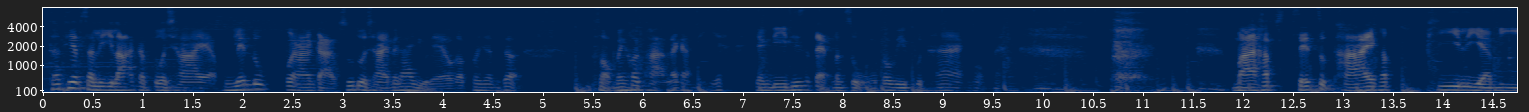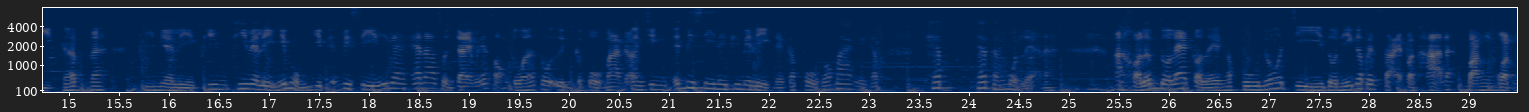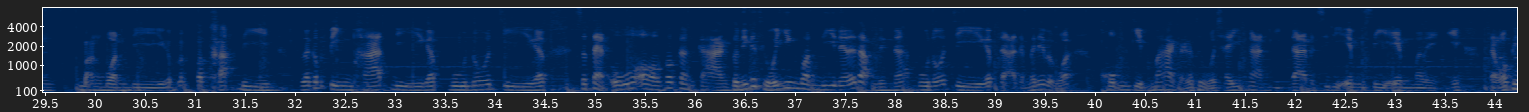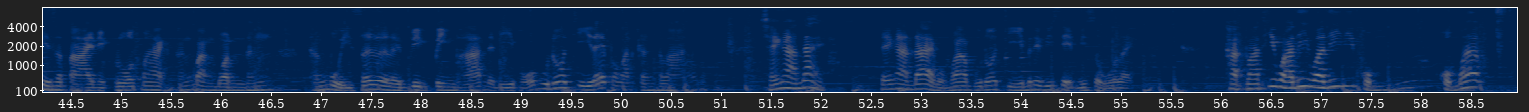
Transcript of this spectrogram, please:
ถ้าเทียบสรีระกับตัวชายอะมึงเล่นลูกกลางอากาศสู้ตัวชายไม่ได้อยู่แล้วครับ เพราะฉะนั้นก็ สอบไม่ค่อยผ่านแล้วกันนี้ยังดีที่สเตตมันสูงแล้วก็วีฟุตห้าครับผมนะ มาครับเซตสุดท้ายครับพีเรียมีครับนะพีเมียร์ลีกพี่พรีเมียร์ลีกนี่ผมหยิบ SBC ที่แค่น่าสนใจมาแค่ 2 ตัวนะ ตัวอื่นกระโปรงมากจริงจริงๆ SBC ในพีเมียร์ลีกเนี่ยกระโปรงมากๆเลยครับ แทบ แทบทั้งหมดเลยนะอะขอเริ่มตัวแรกก่อนเลยครับบูโนจีตัวนี้ก็เป็นสายปะทะนะบังบอลบังบอลดีครับแล้วปะทะดี แล้วก็ปิงพาร์ตดีครับบูโนจีครับสแตทโอเวอร์ออก็กลางๆ ตัวนี้ก็ถือว่ายิงบอลดีในระดับหนึ่งนะบูโนจีครับแต่อาจจะไม่ได้แบบว่าคมกริบมากแต่ก็ถือว่าใช้งานยิงได้เป็น CDM CM อะไรอย่างนี้ แต่ว่าเพย์สไตล์เนี่ยกลัวมากทั้งบางบอลทั้งทั้งบุยเซอร์เลยปิงปิงพาร์ทเนี่ยดีผมว่าบูโนจีได้ประมาณกลางๆใช้งานได้ ใช้งานได้ผมว่าบูโนจีไม่ได้วิเศษวิโสอะไร ถัดมาที่วาร์ดี้วาร์ดี้นี่ผมผมว่า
